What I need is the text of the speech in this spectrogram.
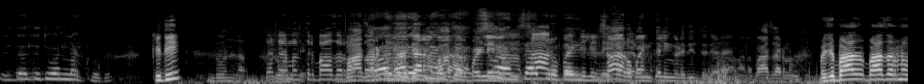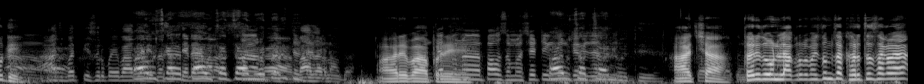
दोन लाख रुपये. किती? दोन लाख. त्या टायमाला तर बाजार बाजार नव्हता. कमी होता. ना, नव्हता. बाजार पडलेले सहा- होते. सात सहा रुपये रुपयाने दिलेले सहा रुपयाने कलिंगड दिलं त्या टायमाला. बाजार नव्हते. म्हणजे बा बाजार नव्हते? आज बत्तीस रुपये बाजार आहे, पाऊस तसं त्या काय- टायमाला पावसाचं चालू सहा- होतं. हा, बाजार नव्हता. अरे बापरे. त्यातून पावसामुळे सेटिंग चालू होते. अच्छा. तरी दोन लाख रुपये म्हणजे तुमचा खर्च सगळा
